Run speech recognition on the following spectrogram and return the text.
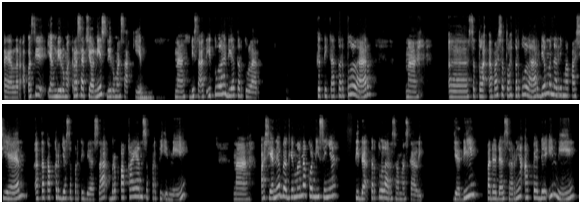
teller apa sih yang di rumah resepsionis di rumah sakit. Hmm. Nah, di saat itulah dia tertular. Ketika tertular, nah uh, setelah apa setelah tertular dia menerima pasien uh, tetap kerja seperti biasa berpakaian seperti ini nah pasiennya bagaimana kondisinya tidak tertular sama sekali jadi pada dasarnya APD ini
